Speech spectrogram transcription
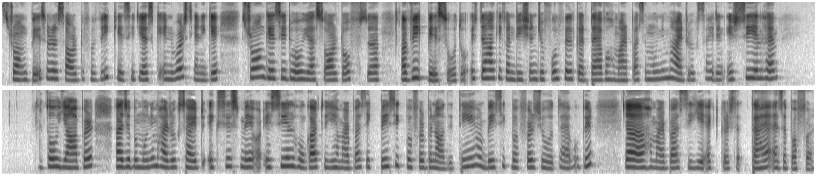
strong base और a salt of a weak acid या इसके इन्वर्स यानी कि स्ट्रॉन्ग एसिड हो या salt of a weak base हो तो इस तरह की कंडीशन जो फुलफिल करता है वो हमारे पास ammonium hydroxide in H C L है। तो यहाँ पर जब अमोनियम हाइड्रोक्साइड एक्सेस में और ए होगा तो ये हमारे पास एक बेसिक बफर बना देते हैं और बेसिक बफर जो होता है वो फिर आ, हमारे पास ये एक्ट कर सकता है एज अ बफर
